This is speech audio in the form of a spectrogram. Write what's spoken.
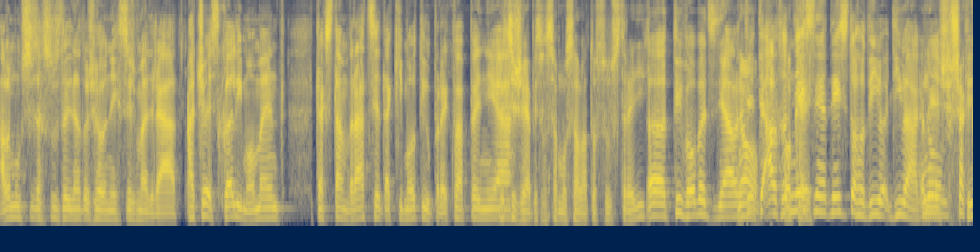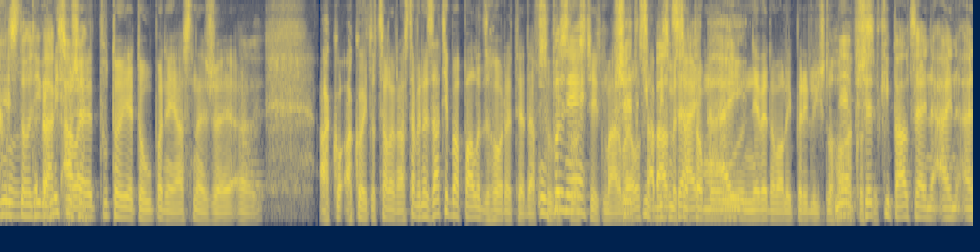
ale musí sa sústrediť na to, že ho nechceš mať rád. A čo je skvelý moment, tak sa tam vracia taký motív prekvapenia. Myslíš, že ja by som sa musel na to sústrediť? Uh, ty vôbec nie, ale, no, ty, ale to okay. nie, nie, nie si toho divák, no, vieš, však, ty nie si toho divák. Myslím, ale... že tuto je to úplne jasné, že uh, ako, ako je to celé nastavené. Za teba palec hore teda v Úplne súvislosti s Marvels, aby sme sa tomu aj, nevenovali príliš dlho. Nie, ako všetky si... palce aj na, aj, aj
